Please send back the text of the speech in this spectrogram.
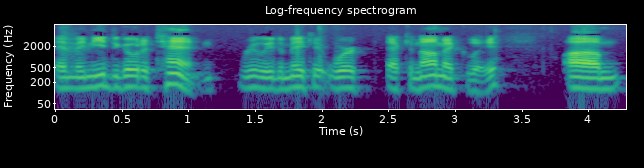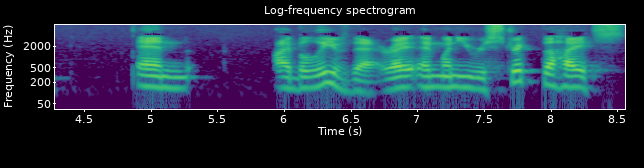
And they need to go to 10, really, to make it work economically. Um, and I believe that, right? And when you restrict the heights,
